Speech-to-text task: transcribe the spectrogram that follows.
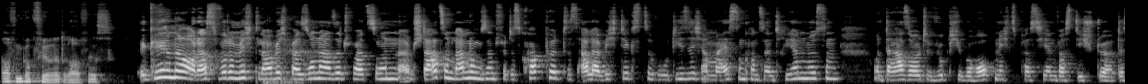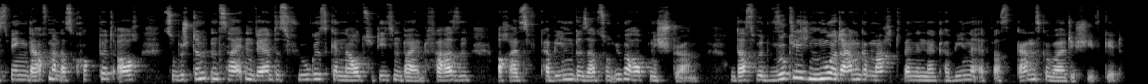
auf dem Kopfhörer drauf ist. Genau, das würde mich, glaube ich, bei so einer Situation, äh, Starts und Landungen sind für das Cockpit das Allerwichtigste, wo die sich am meisten konzentrieren müssen. Und da sollte wirklich überhaupt nichts passieren, was die stört. Deswegen darf man das Cockpit auch zu bestimmten Zeiten während des Fluges genau zu diesen beiden Phasen auch als Kabinenbesatzung überhaupt nicht stören. Und das wird wirklich nur dann gemacht, wenn in der Kabine etwas ganz gewaltig schief geht.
